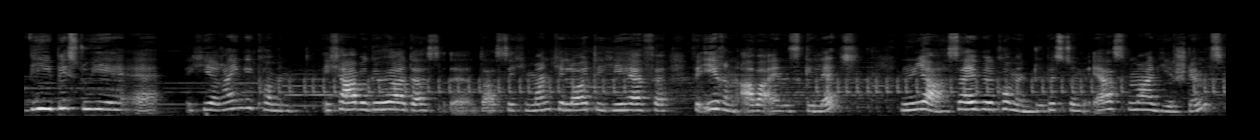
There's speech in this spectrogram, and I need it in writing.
Wie bist du hier, äh, hier reingekommen? Ich habe gehört, dass, äh, dass sich manche Leute hierher ver verirren, aber ein Skelett? Nun ja, sei willkommen. Du bist zum ersten Mal hier, stimmt's?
